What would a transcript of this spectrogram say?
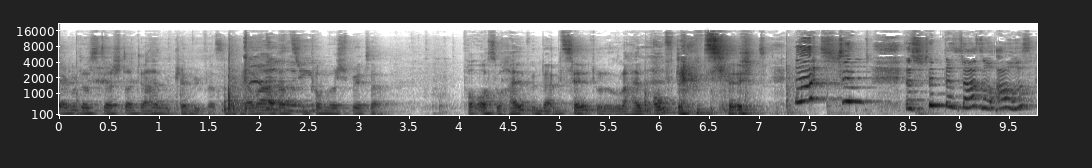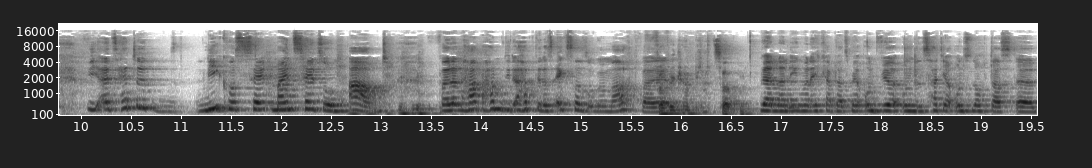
Ja gut, das, da stand der halbe Campingplatz. Aber Also dazu die- kommen wir später. Vor auch so halb in deinem Zelt oder, so, oder halb auf deinem Zelt. Das stimmt, das stimmt, das sah so aus, wie als hätte Nikos Zelt mein Zelt so umarmt. Weil dann haben, haben die, habt ihr das extra so gemacht, weil... Weil wir keinen Platz hatten. Wir hatten dann irgendwann echt keinen Platz mehr. Und, wir, und es hat ja uns noch das äh,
